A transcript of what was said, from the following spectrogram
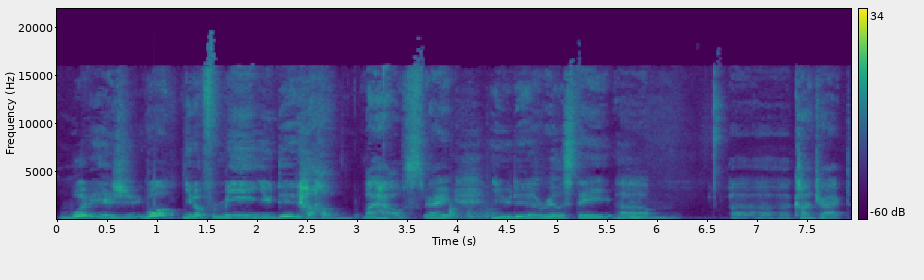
what is your, well, you know, for me, you did um, my house, right? You did a real estate um, uh, uh, contract,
